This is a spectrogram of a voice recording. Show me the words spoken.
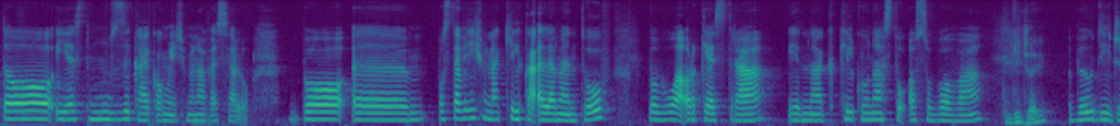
To jest muzyka, jaką mieliśmy na weselu, bo postawiliśmy na kilka elementów, bo była orkiestra, jednak kilkunastoosobowa, DJ? był DJ,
